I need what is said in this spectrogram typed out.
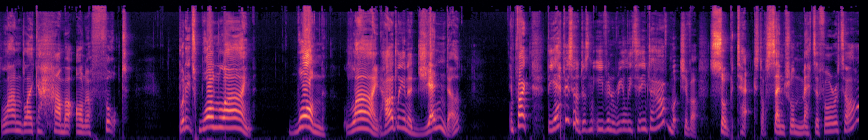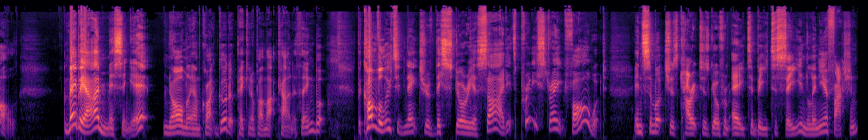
land like a hammer on a foot. But it's one line. One line. Hardly an agenda. In fact, the episode doesn't even really seem to have much of a subtext or central metaphor at all. Maybe I'm missing it. Normally, I'm quite good at picking up on that kind of thing, but the convoluted nature of this story aside, it's pretty straightforward, in so much as characters go from A to B to C in linear fashion,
